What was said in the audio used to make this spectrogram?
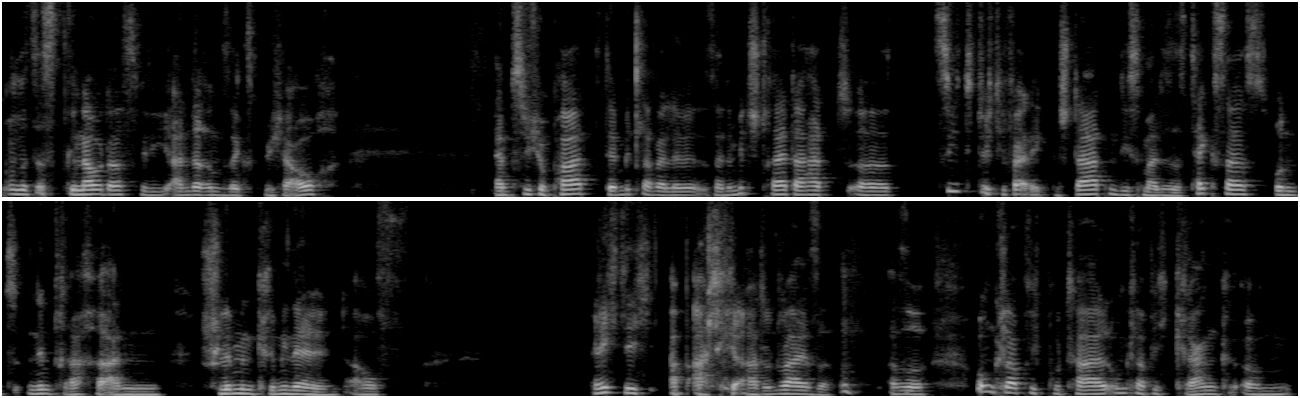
Und es ist genau das wie die anderen sechs Bücher auch. Ein Psychopath, der mittlerweile seine Mitstreiter hat, äh, zieht durch die Vereinigten Staaten, diesmal ist es Texas, und nimmt Rache an schlimmen Kriminellen auf richtig abartige Art und Weise. Also unglaublich brutal, unglaublich krank. Ähm,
